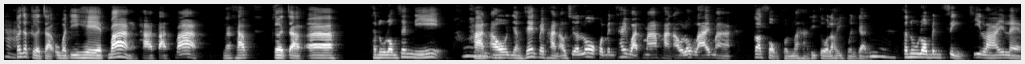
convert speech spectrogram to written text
ค่ะก็จะเกิดจากอุบัติเหตุบ้างผ่าตัดบ้างนะครับ เกิดจากอ่าธนูลมเส้นนี้อืม ผ่านเอาอย่างเช่นไปผ่านเอาเชื้อโรคคนเป็นไข้หวัดมา ผ่านเอาโรคร้ายมา ก็ส่งผลมาหาที่ตัวเราอีกเหมือนกันอืมธนูลมเป็นสิ่งที่ร้ายแรง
